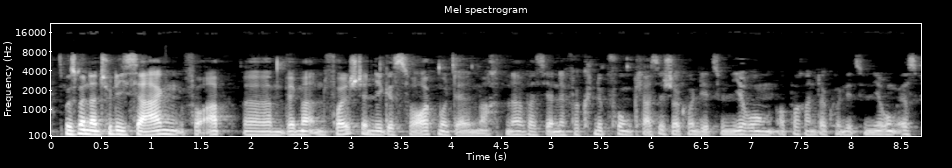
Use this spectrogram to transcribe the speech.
jetzt muss man natürlich sagen, vorab, ähm, wenn man ein vollständiges Sorgmodell macht, ne, was ja eine Verknüpfung klassischer Konditionierung, operanter Konditionierung ist,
